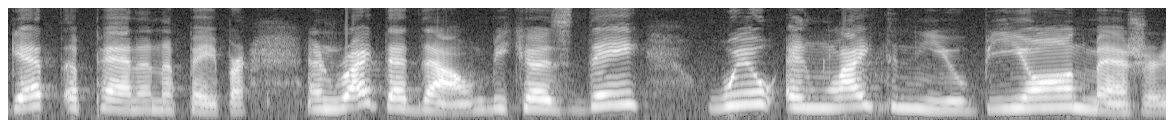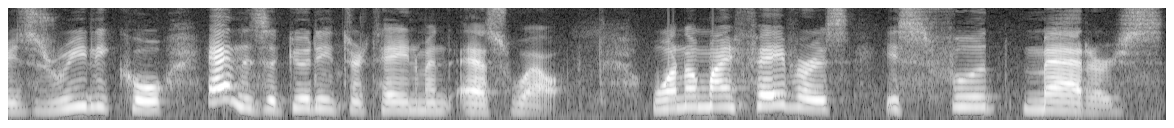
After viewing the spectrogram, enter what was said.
get a pen and a paper and write that down because they will enlighten you beyond measure. It's really cool and it's a good entertainment as well. One of my favorites is food matters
